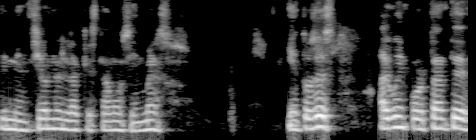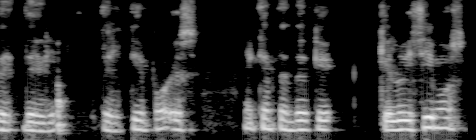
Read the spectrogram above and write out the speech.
dimensión en la que estamos inmersos. Y entonces, algo importante del tiempo es, hay que entender que, que lo hicimos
